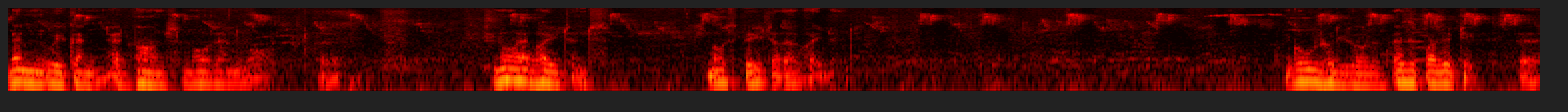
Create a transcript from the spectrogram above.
Then we can advance more and more. No avoidance, no spiritual avoidance. Gaur Hari as a positive. uh,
